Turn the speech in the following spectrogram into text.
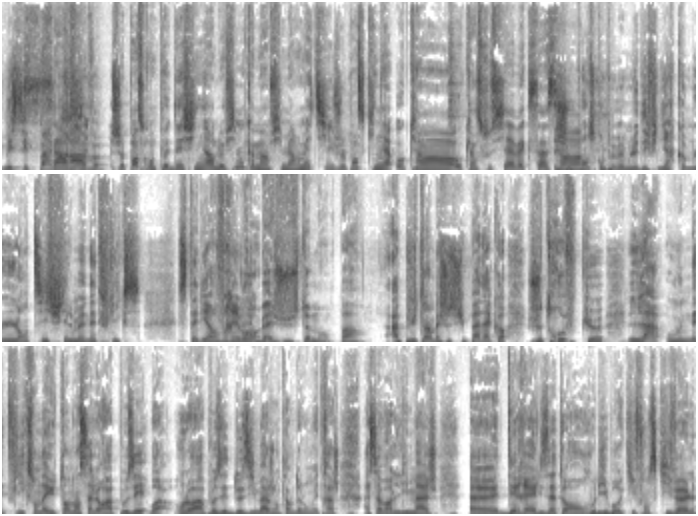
Mais c'est pas grave. Je pense qu'on peut définir le film comme un film hermétique. Je pense qu'il n'y a aucun aucun souci avec ça. C'est Je un- pense qu'on peut même le définir comme l'anti-film Netflix. C'est-à-dire vraiment. Bah justement, pas. Ah putain, bah je suis pas d'accord. Je trouve que là où Netflix, on a eu tendance à leur apposer, bon, on leur a posé deux images en termes de long métrage, à savoir l'image euh, des réalisateurs en roue libre qui font ce qu'ils veulent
